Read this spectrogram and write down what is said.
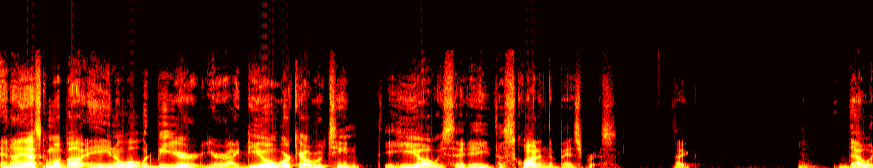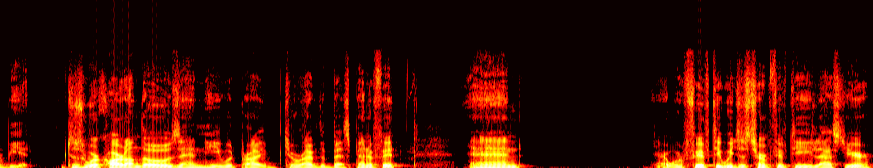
and I asked him about, hey, you know, what would be your your ideal workout routine? he always said, "Hey, the squat and the bench press, like that would be it. Just work hard on those, and he would probably derive the best benefit." And yeah, we're 50. We just turned 50 last year.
